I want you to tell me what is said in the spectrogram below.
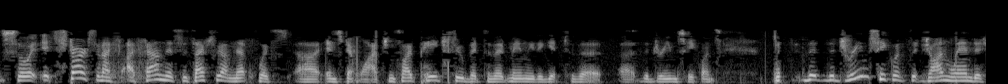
so it, it starts, and I, I found this. It's actually on Netflix uh, Instant Watch, and so I paged through bits of it mainly to get to the uh, the dream sequence. But the the dream sequence that John Landis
